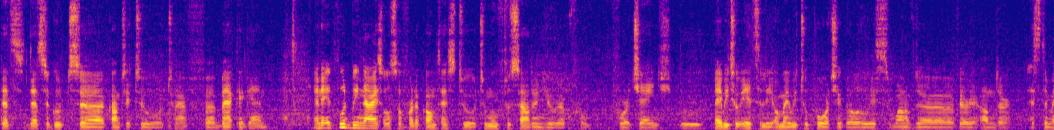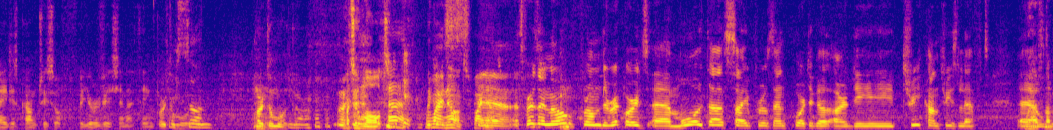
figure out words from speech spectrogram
that's that's a good uh, country to to have uh, back again. And it would be nice also for the contest to, to move to Southern Europe for, for a change. Maybe to Italy or maybe to Portugal, who is one of the very underestimated countries of Eurovision, I think. or to Her Malta. son. Or to Malta. Yeah. Or to Malta? Why not? Why not? Yeah, as far as I know from the records, uh, Malta, Cyprus, and Portugal are the three countries left. Uh, We have not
